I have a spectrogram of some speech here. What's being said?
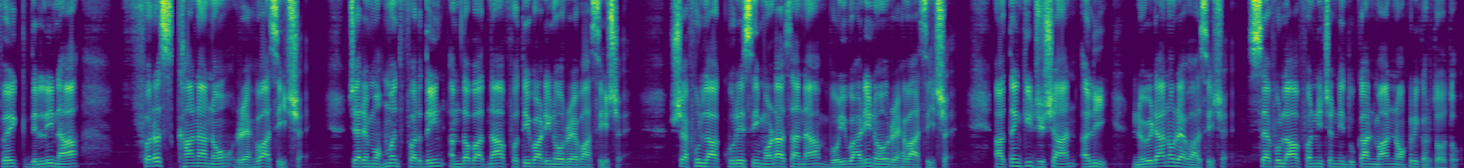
ફૈક દિલ્હીના ફરસખાનાનો રહેવાસી છે, જ્યારે મોહમ્મદ ફરદીન અમદાવાદના ફતિવાડીનો રહેવાસી છે. શૈફુલ્લા કુરેશી મોડાસાના ભોઈવાડીનો રહેવાસી છે. આતંકી જીશાન અલી નોઈડાનો રહેવાસી છે. સૈફુલ્લા ફર્નિચરની દુકાનમાં નોકરી કરતો હતો.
